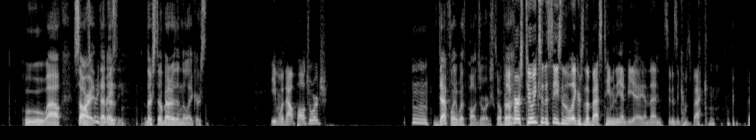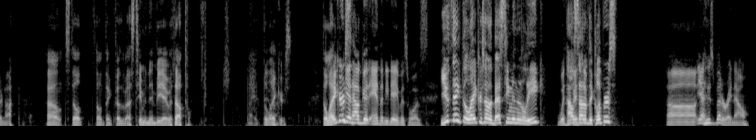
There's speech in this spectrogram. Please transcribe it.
Ooh, wow. Sorry, pretty that does. crazy. They're still better than the Lakers. Even without Paul George. Definitely with Paul George. So for the first two weeks of the season, the Lakers are the best team in the NBA, and then as soon as he comes back, they're not. I don't still don't think they're the best team in the NBA without Paul George. The Lakers. The Lakers? Forget how good Anthony Davis was. You think the Lakers are the best team in the league With outside with of the Clippers? uh, yeah, who's better right now?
